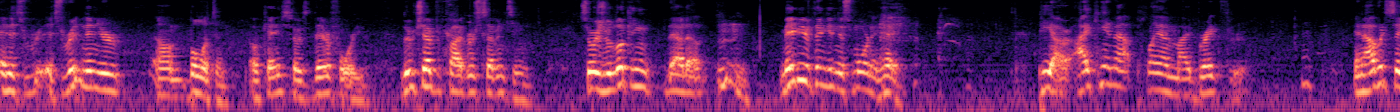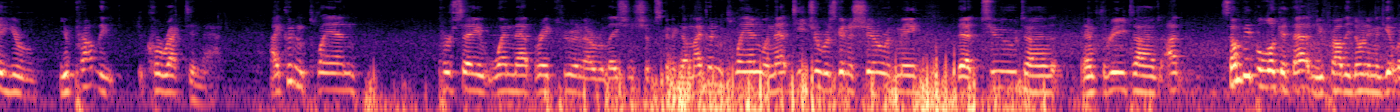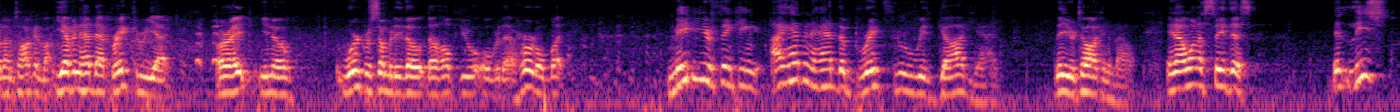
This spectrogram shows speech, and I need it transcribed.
And it's, it's written in your um, bulletin, okay? So it's there for you. Luke chapter 5, verse 17. So as you're looking that up, maybe you're thinking this morning, hey, PR, I cannot plan my breakthrough. And I would say you're, you're probably correct in that. I couldn't plan per se when that breakthrough in our relationship is going to come. I couldn't plan when that teacher was going to share with me that two times and three times. I, some people look at that and you probably don't even get what I'm talking about. You haven't had that breakthrough yet. All right, you know, work with somebody they'll, they'll help you over that hurdle. But maybe you're thinking, I haven't had the breakthrough with God yet that you're talking about. And I want to say this at least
